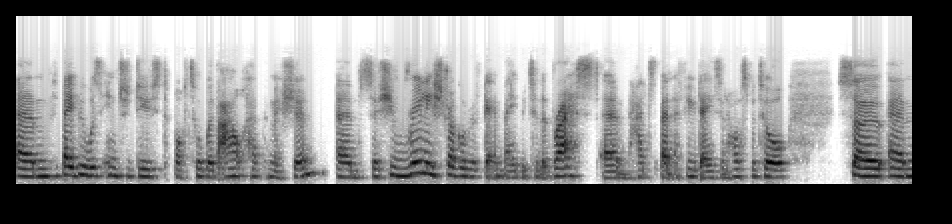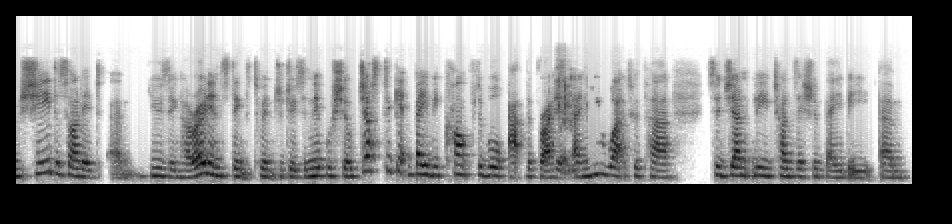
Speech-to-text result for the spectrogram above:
Um, the baby was introduced to bottle without her permission. Um, so she really struggled with getting baby to the breast, um, had spent a few days in hospital. So um, she decided, um, using her own instincts, to introduce a nipple shield just to get baby comfortable at the breast. Yeah. And you worked with her to gently transition baby um,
